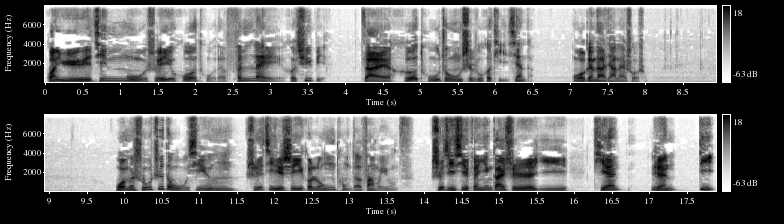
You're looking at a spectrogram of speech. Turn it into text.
关于金木水火土的分类和区别，在河图中是如何体现的？我跟大家来说说。我们熟知的五行，实际是一个笼统的范围用词，实际细分应该是以天、人、地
